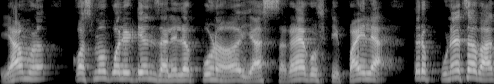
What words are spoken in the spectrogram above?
यामुळं कॉस्मोपॉलिटियन झालेलं पुणे या सगळ्या गोष्टी पाहिल्या तर पुण्याचा भाग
